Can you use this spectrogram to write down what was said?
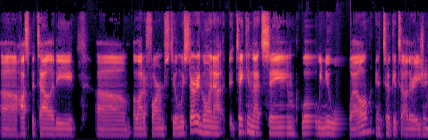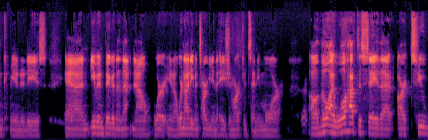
uh, hospitality, um, a lot of farms too. And we started going out, taking that same what we knew well, and took it to other Asian communities, and even bigger than that now. Where you know we're not even targeting the Asian markets anymore. Although I will have to say that our two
